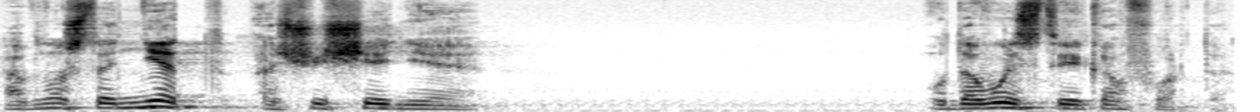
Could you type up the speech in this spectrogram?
А потому что нет ощущения удовольствия и комфорта.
